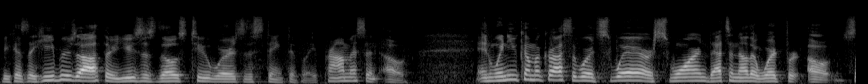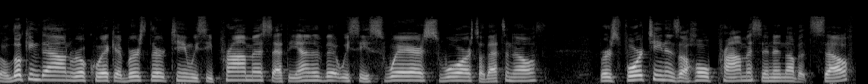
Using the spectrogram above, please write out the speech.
because the Hebrews author uses those two words distinctively promise and oath. And when you come across the word swear or sworn, that's another word for oath. So, looking down real quick at verse 13, we see promise. At the end of it, we see swear, swore, so that's an oath. Verse 14 is a whole promise in and of itself.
